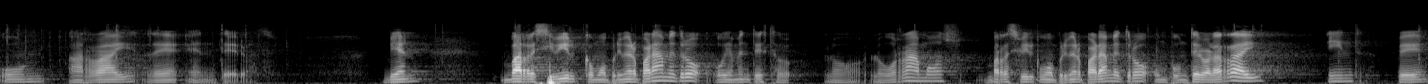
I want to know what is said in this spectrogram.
un array de enteros. Bien, va a recibir como primer parámetro, obviamente esto lo, borramos, va a recibir como primer parámetro un puntero al array, int p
